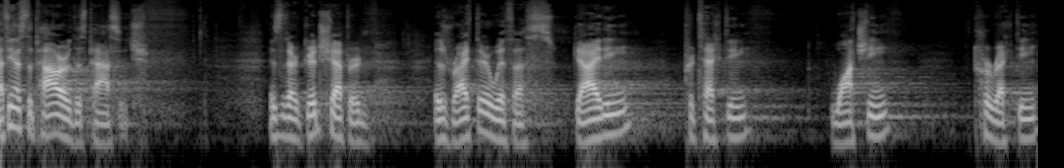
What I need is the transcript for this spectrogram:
I think that's the power of this passage. Is that our good shepherd is right there with us, guiding, protecting, watching, correcting.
